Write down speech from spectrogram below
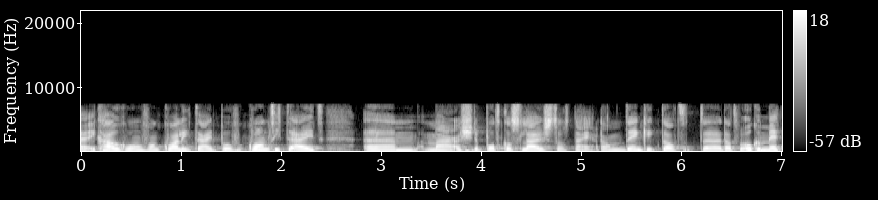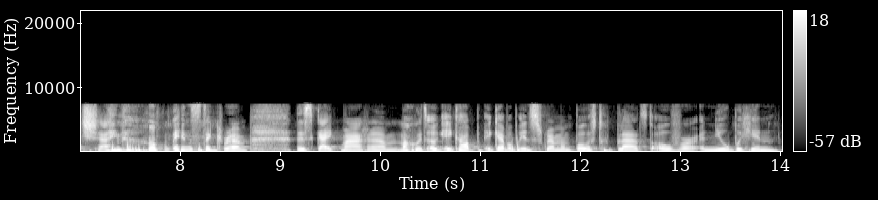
Uh, ik hou gewoon van kwaliteit boven kwantiteit. Um, maar als je de podcast luistert, nou ja, dan denk ik dat, uh, dat we ook een match zijn op Instagram. Dus kijk maar. Um, maar goed, ik, heb, ik heb op Instagram een post geplaatst over een nieuw begin.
